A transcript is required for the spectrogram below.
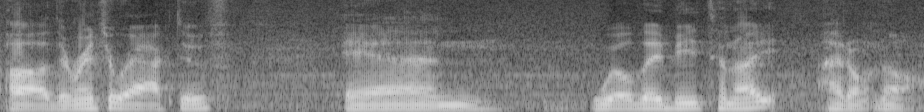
uh, they're interactive, and Will they be tonight? I don't know.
